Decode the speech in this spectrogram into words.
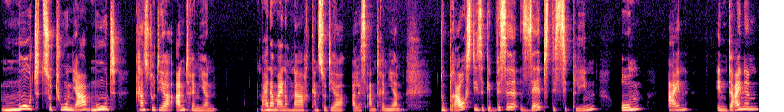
Mut zu tun, ja. Mut kannst du dir antrainieren. Meiner Meinung nach kannst du dir alles antrainieren. Du brauchst diese gewisse Selbstdisziplin, um ein in deinen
